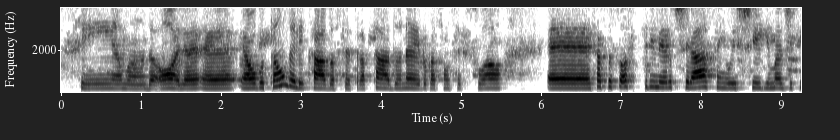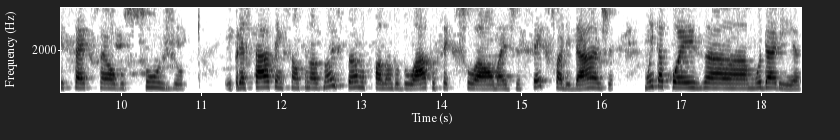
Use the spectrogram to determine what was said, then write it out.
Sim, Amanda. Olha, é, é algo tão delicado a ser tratado, né? Educação sexual. É, se as pessoas primeiro tirassem o estigma de que sexo é algo sujo e prestar atenção que nós não estamos falando do ato sexual, mas de sexualidade, muita coisa mudaria.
